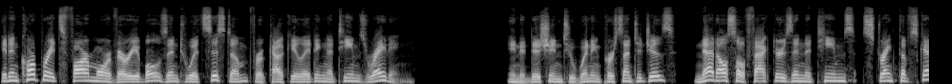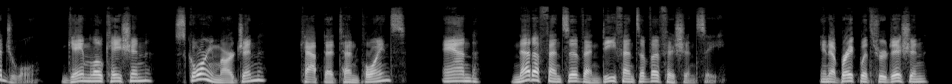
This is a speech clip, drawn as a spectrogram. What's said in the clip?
it incorporates far more variables into its system for calculating a team's rating. In addition to winning percentages, NET also factors in a team's strength of schedule, game location, scoring margin, capped at 10 points, and net offensive and defensive efficiency. In a break with tradition,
